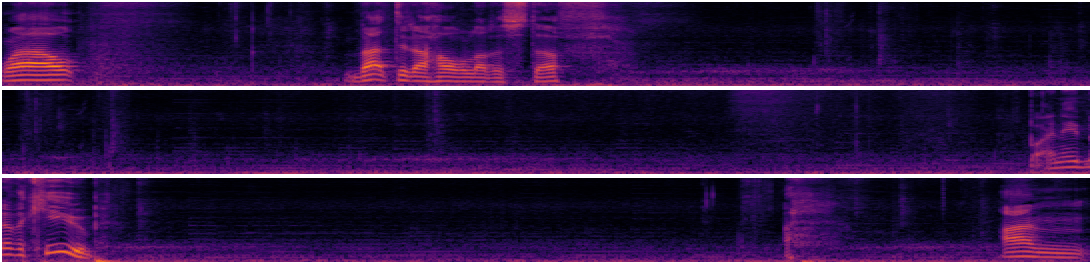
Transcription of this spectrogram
Well, that did a whole lot of stuff. But I need another cube. I'm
